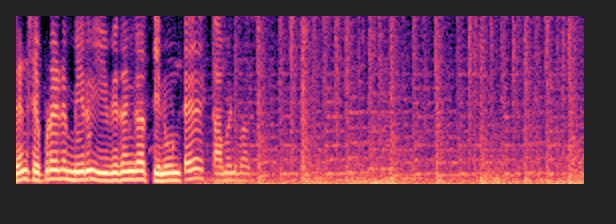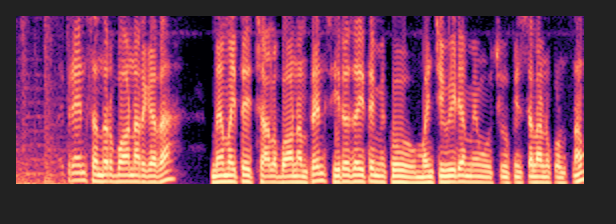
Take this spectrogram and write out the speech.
ఫ్రెండ్స్ ఎప్పుడైనా మీరు ఈ విధంగా తిని ఉంటే కామెంట్ బాక్స్ ఫ్రెండ్స్ అందరు బాగున్నారు కదా? మేమైతే చాలా బాగున్నాం ఫ్రెండ్స్ ఈరోజు అయితే మీకు మంచి వీడియో మేము చూపించాలనుకుంటున్నాం.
